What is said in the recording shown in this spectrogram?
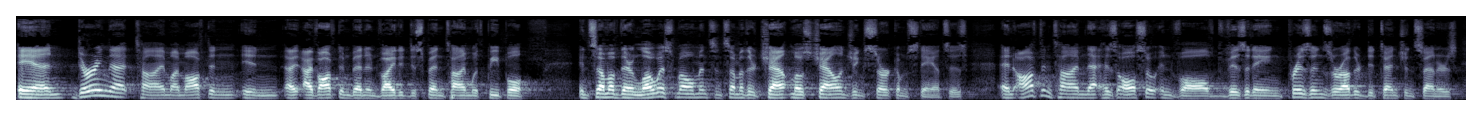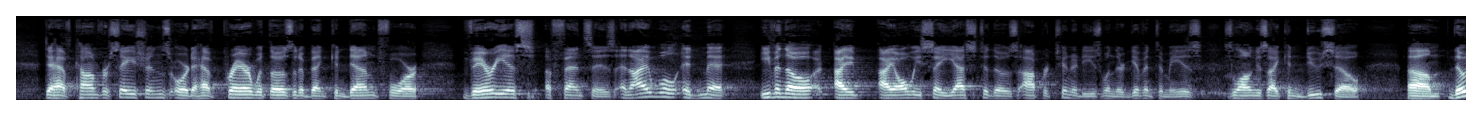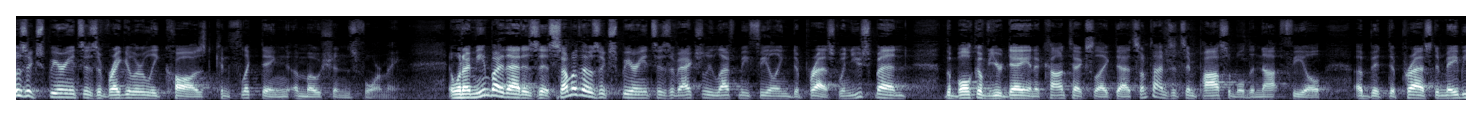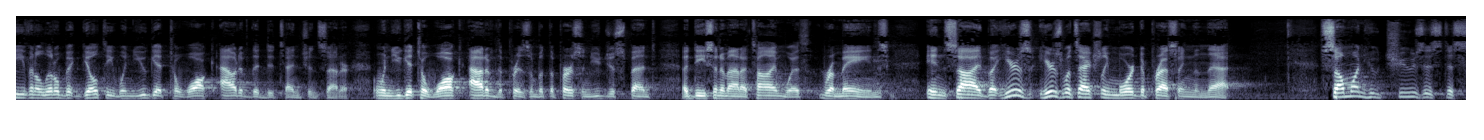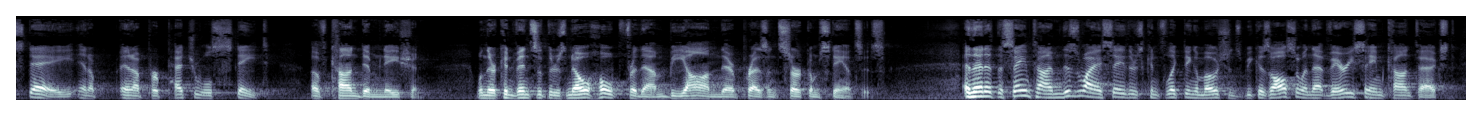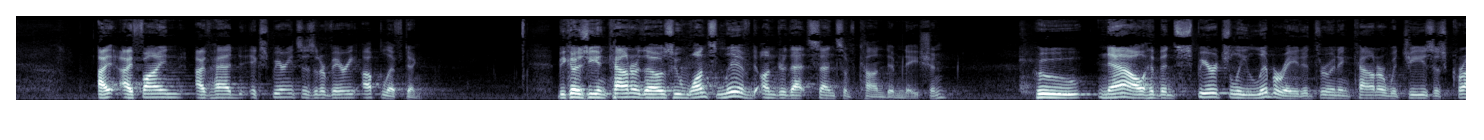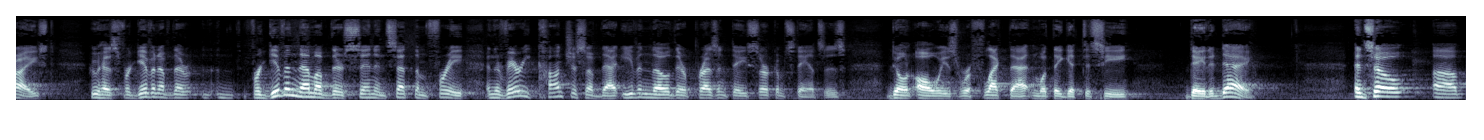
And during that time, I'm often in, I've often been invited to spend time with people in some of their lowest moments and some of their cha- most challenging circumstances. And oftentimes that has also involved visiting prisons or other detention centers to have conversations or to have prayer with those that have been condemned for various offenses. And I will admit, even though I, I always say yes to those opportunities when they're given to me, as, as long as I can do so, um, those experiences have regularly caused conflicting emotions for me. And what I mean by that is this some of those experiences have actually left me feeling depressed. When you spend the bulk of your day in a context like that, sometimes it's impossible to not feel a bit depressed and maybe even a little bit guilty when you get to walk out of the detention center, when you get to walk out of the prison, but the person you just spent a decent amount of time with remains inside. But here's, here's what's actually more depressing than that. Someone who chooses to stay in a, in a perpetual state of condemnation when they're convinced that there's no hope for them beyond their present circumstances. And then at the same time, this is why I say there's conflicting emotions, because also in that very same context, I, I find I've had experiences that are very uplifting. Because you encounter those who once lived under that sense of condemnation, who now have been spiritually liberated through an encounter with Jesus Christ, who has forgiven, of their, forgiven them of their sin and set them free. And they're very conscious of that, even though their present day circumstances don't always reflect that and what they get to see day to day. And so, uh,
